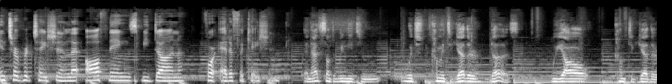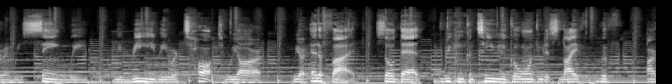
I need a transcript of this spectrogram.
interpretation. Let all things be done for edification. and that's something we need to which coming together does. We all come together and we sing we we read we were taught we are we are edified so that we can continue to go on through this life with our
